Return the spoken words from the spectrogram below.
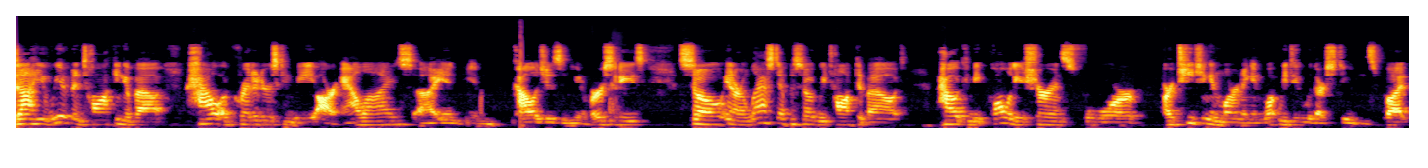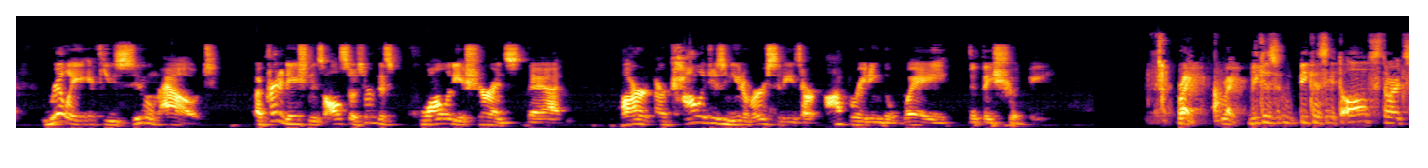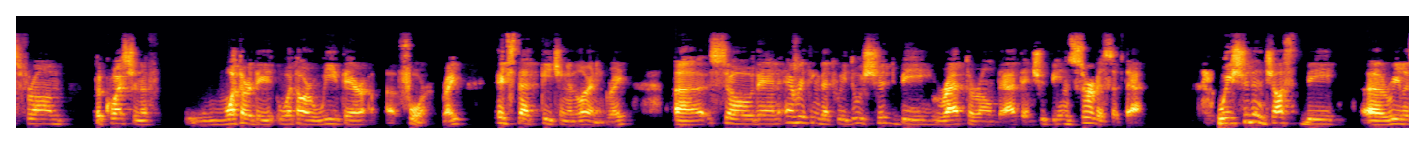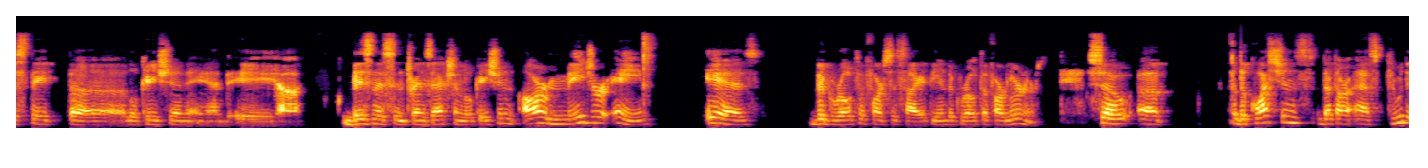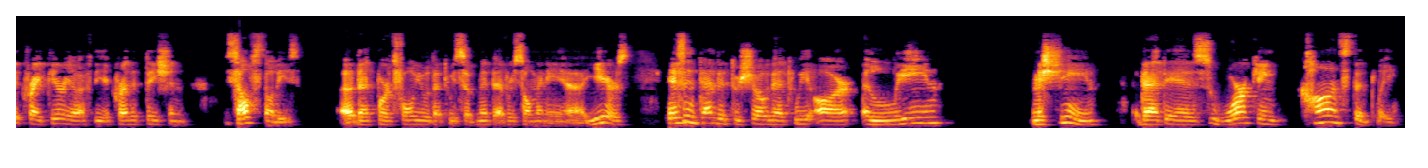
Zahi, we have been talking about how accreditors can be our allies uh, in, in colleges and universities. So, in our last episode, we talked about how it can be quality assurance for our teaching and learning and what we do with our students. But really, if you zoom out, accreditation is also sort of this quality assurance that our, our colleges and universities are operating the way that they should be. Right, right. Because because it all starts from the question of what are they what are we there uh, for, right? It's that teaching and learning, right? Uh, so then everything that we do should be wrapped around that and should be in service of that. We shouldn't just be a real estate uh, location and a uh, business and transaction location. Our major aim is the growth of our society and the growth of our learners. So, uh, the questions that are asked through the criteria of the accreditation self studies, uh, that portfolio that we submit every so many uh, years, is intended to show that we are a lean machine that is working constantly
